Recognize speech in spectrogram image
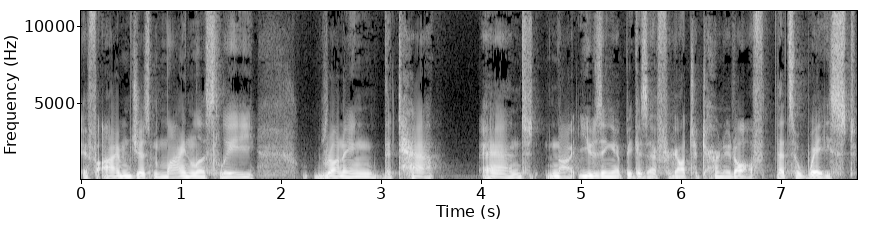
If I'm just mindlessly running the tap and not using it because I forgot to turn it off, that's a waste.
